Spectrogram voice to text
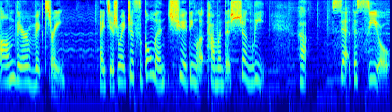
on their victory. 哎，解释为这次攻门确定了他们的胜利。哈，set the seal，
